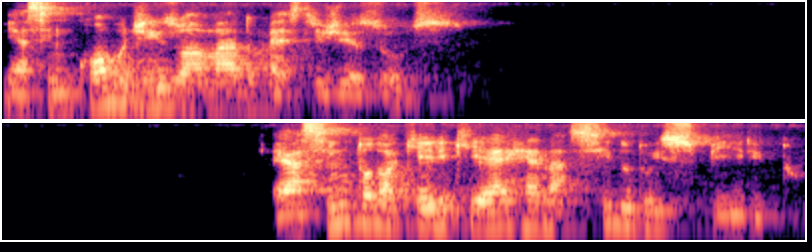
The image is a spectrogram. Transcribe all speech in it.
E assim como diz o amado Mestre Jesus, é assim todo aquele que é renascido do Espírito.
